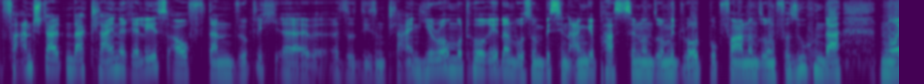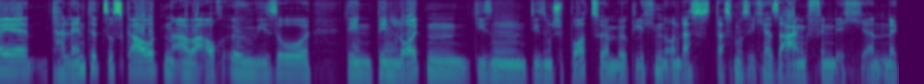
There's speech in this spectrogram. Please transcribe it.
veranstalten da kleine Rallyes auf dann wirklich, äh, also diesen kleinen Hero-Motorrädern, wo so ein bisschen angepasst sind und so mit Roadbook fahren und so und versuchen da neue Talente zu scouten, aber auch irgendwie so den, den Leuten diesen, diesen Sport zu ermöglichen. Und das, das muss ich ja sagen, finde ich eine,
